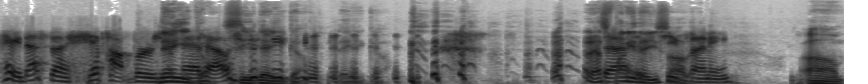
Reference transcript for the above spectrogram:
hey, that's the hip hop version there of you Madhouse. Go. See, there you go. There you go. that's that funny that you saw that. Funny. Um,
